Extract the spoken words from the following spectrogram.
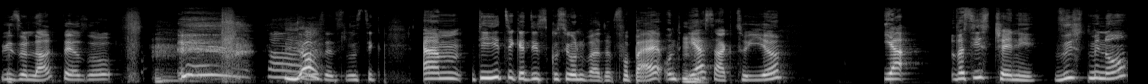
Wieso lacht er so? Ah, Ja. Das ist jetzt lustig. Ähm, die hitzige Diskussion war vorbei und er sagt zu ihr: Ja, was ist Jenny? Wüsst mir noch?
